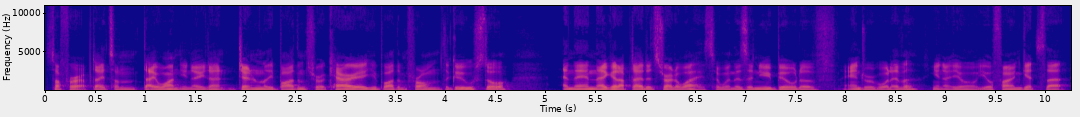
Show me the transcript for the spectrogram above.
software updates on day one. You know, you don't generally buy them through a carrier, you buy them from the Google store, and then they get updated straight away. So when there's a new build of Android, whatever, you know, your your phone gets that.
